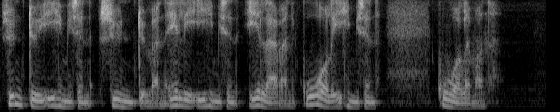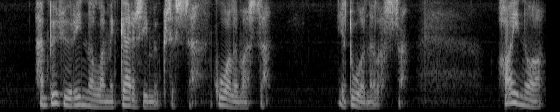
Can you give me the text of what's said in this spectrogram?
syntyi ihmisen syntymän, eli ihmisen elämän, kuoli ihmisen kuoleman. Hän pysyi rinnallamme kärsimyksessä, kuolemassa ja tuonelassa. Ainoa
